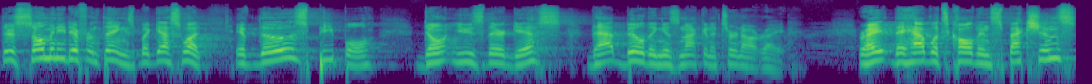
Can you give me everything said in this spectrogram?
There's so many different things but guess what? If those people don't use their gifts that building is not going to turn out right right? They have what's called inspections.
